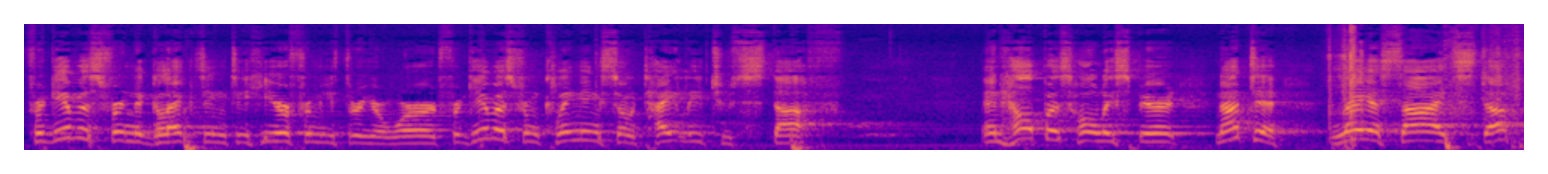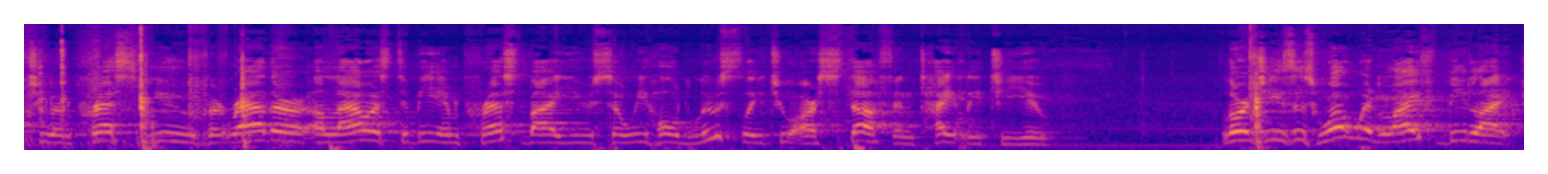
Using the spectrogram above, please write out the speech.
Forgive us for neglecting to hear from you through your word. Forgive us from clinging so tightly to stuff and help us, Holy Spirit, not to lay aside stuff to impress you, but rather allow us to be impressed by you so we hold loosely to our stuff and tightly to you. Lord Jesus, what would life be like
